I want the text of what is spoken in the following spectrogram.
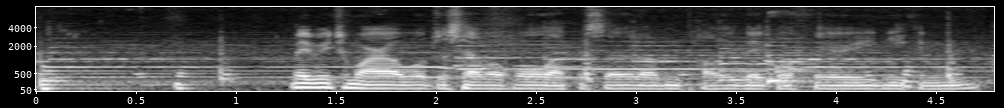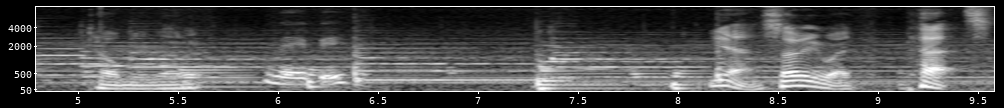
Maybe tomorrow we'll just have a whole episode on polyvagal theory and you can tell me about it. Maybe. Yeah, so anyway, pets.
